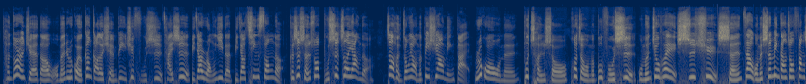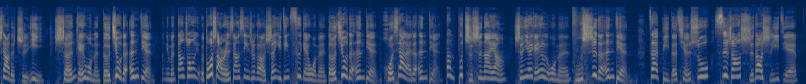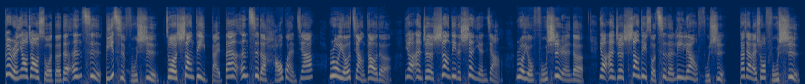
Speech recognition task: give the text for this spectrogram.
很多人觉得，我们如果有更高的权柄去服侍，才是比较容易的、比较轻松的。可是神说不是这样的，这很重要，我们必须要明白。如果我们不成熟，或者我们不服侍，我们就会失去神在我们生命当中放下的旨意。神给我们得救的恩典，你们当中有多少人相信这个？神已经赐给我们得救的恩典，活下来的恩典。但不只是那样，神也给了我们服侍的恩典。在彼得前书四章十到十一节，个人要照所得的恩赐彼此服侍，做上帝百般恩赐的好管家。若有讲道的，要按着上帝的圣言讲；若有服侍人的，要按着上帝所赐的力量服侍。大家来说服侍，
